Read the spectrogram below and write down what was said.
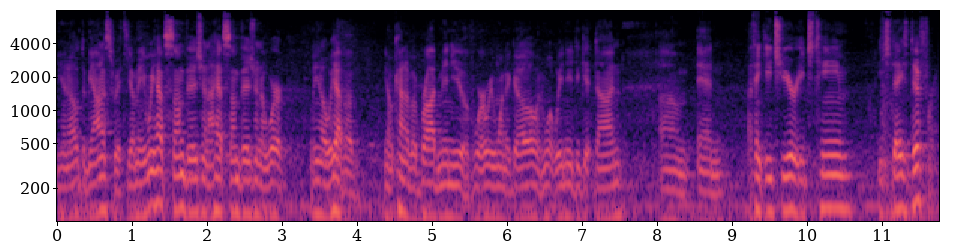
you know, to be honest with you. I mean, we have some vision. I have some vision of where, you know, we have a, you know, kind of a broad menu of where we want to go and what we need to get done. Um, and I think each year, each team, each day is different.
